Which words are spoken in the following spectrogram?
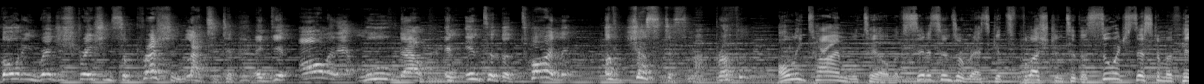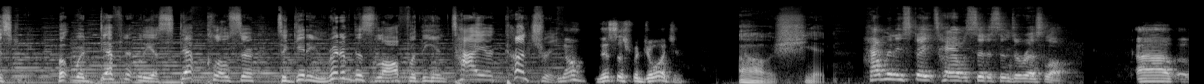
voting registration suppression laxative and get all of that moved out and into the toilet of justice, my brother. Only time will tell if citizens' arrest gets flushed into the sewage system of history. But we're definitely a step closer to getting rid of this law for the entire country. No, this is for Georgia. Oh, shit. How many states have a citizens' arrest law? Uh,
